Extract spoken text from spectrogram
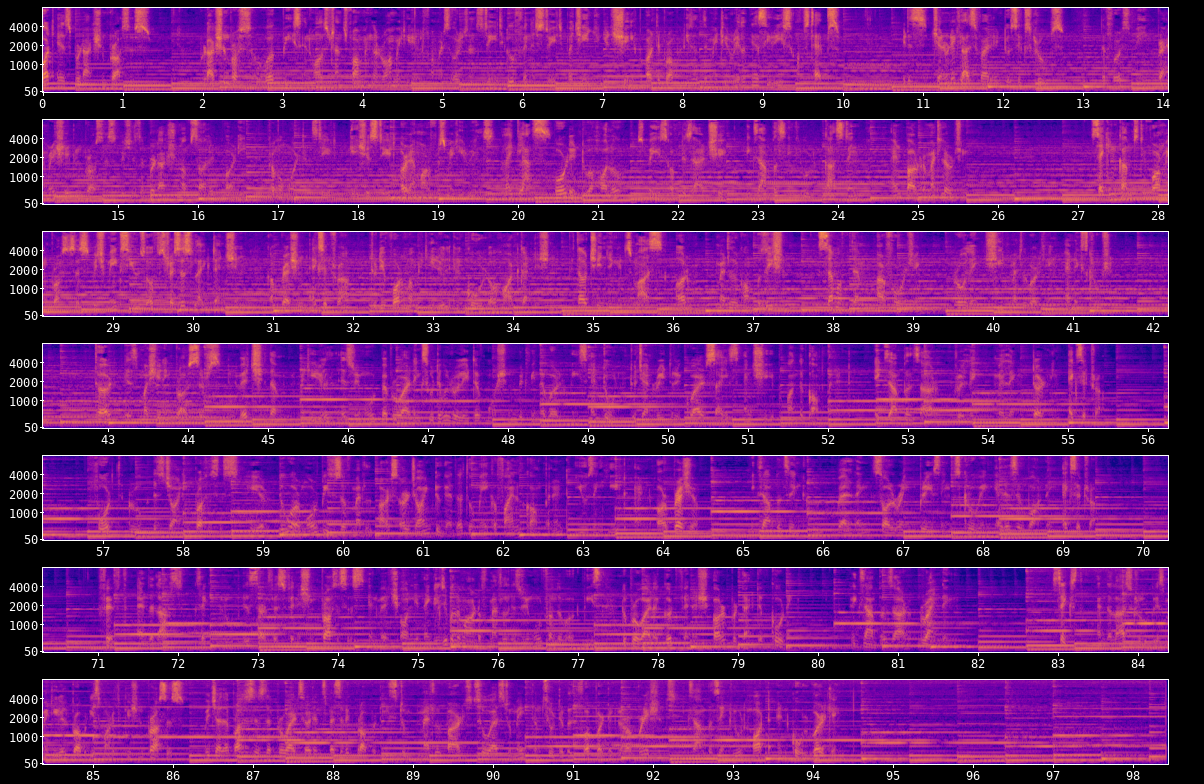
What is production process? Production process of a workpiece involves transforming a raw material from its original state to a finished state by changing its shape or the properties of the material in a series of steps. It is generally classified into six groups. The first being primary shaping process, which is the production of solid body from a molten state, gaseous state, or amorphous materials like glass poured into a hollow space of desired shape. Examples include casting and powder metallurgy. Second comes deforming processes, which makes use of stresses like tension, compression, etc. to deform a material in cold or hot condition without changing its mass or metal composition. Some of them are forging, rolling, sheet metalworking, and extrusion. Third is machining processes, in which the material is removed by providing suitable relative motion between the workpiece and tool to generate the required size and shape on the component. Examples are drilling, milling, turning, etc. Fourth group is joining processes. Here, two or more pieces of metal parts are joined together to make a final component using heat and or pressure. Examples include welding, soldering, brazing, screwing, adhesive bonding, etc. Fifth and the last second group is surface finishing processes in which only a negligible amount of metal is removed from the workpiece to provide a good finish or protective coating. Examples are grinding. Sixth and the last group material properties modification process, which are the processes that provide certain specific properties to metal parts so as to make them suitable for particular operations. Examples include hot and cold working.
